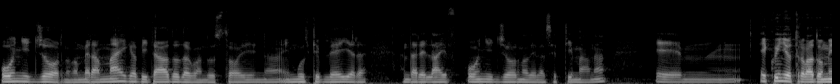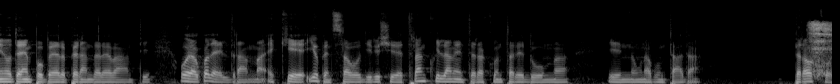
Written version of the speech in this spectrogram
ogni giorno, non mi era mai capitato da quando sto in, in multiplayer andare live ogni giorno della settimana. E, ehm, e, quindi ho trovato meno tempo per, per, andare avanti. Ora, qual è il dramma? È che io pensavo di riuscire tranquillamente a raccontare Doom in una puntata. Però col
